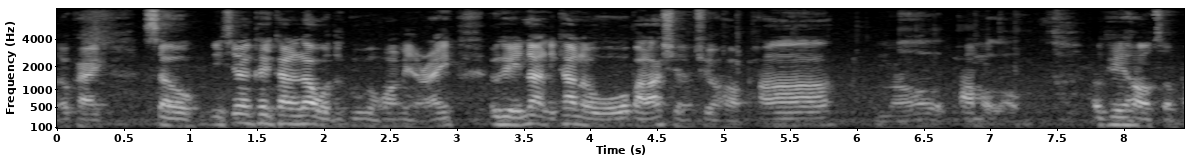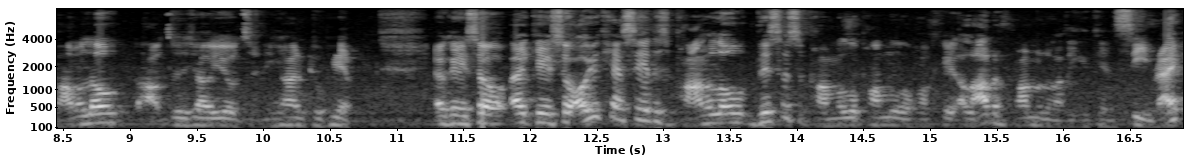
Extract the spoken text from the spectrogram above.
OK，So 你现在可以看得到我的 Google 画面，Right？OK，那你看了我，我把它写上去然后 pomelo。OK，好，so pomelo，好，这是叫柚子。你看图片。，OK，so，OK，so，all you can say this pomelo. This is pomelo, pomelo. Okay, a lot of pomelo that you can see, right?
